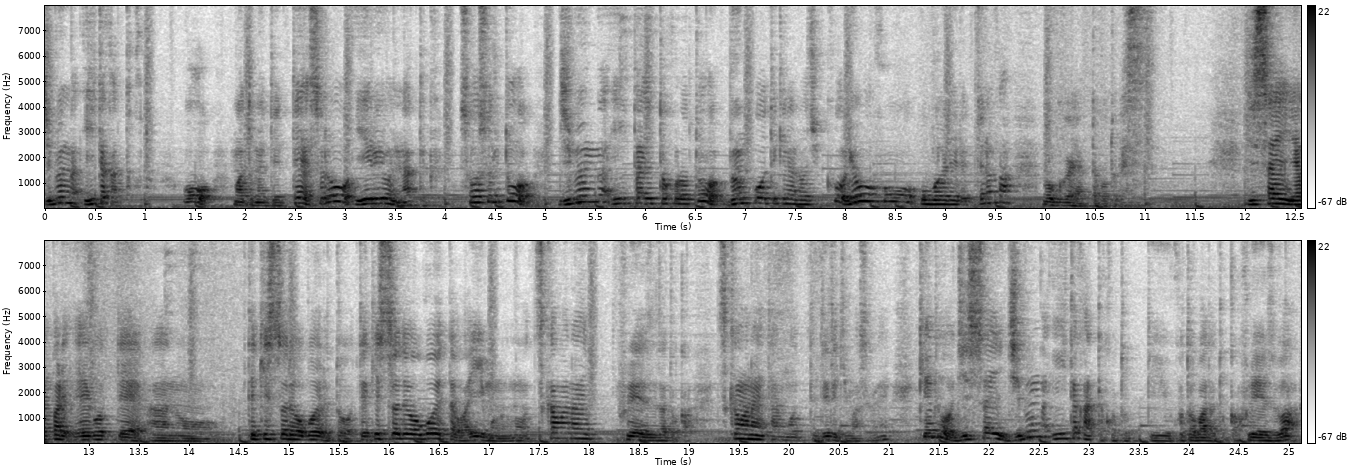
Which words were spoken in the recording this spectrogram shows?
自分が言いたかったことをまとめていってそれを言えるようになっていく。そうすると自分が言いたいところと文法的なロジックを両方覚えれるっていうのが僕がやったことです。実際やっぱり英語ってあのテキストで覚えるとテキストで覚えたはいいものの使わないフレーズだとか使わない単語って出てきますよね。けど実際自分が言いたかったことっていう言葉だとかフレーズは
